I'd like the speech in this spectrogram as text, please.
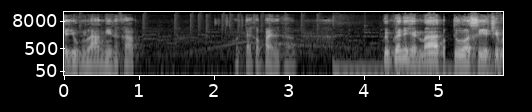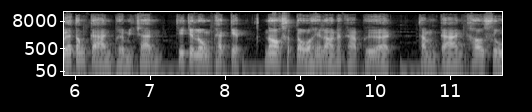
จะอยู่ข้างล่างนี้นะครับ กดแตะเข้าไปนะครับ เพื่อนๆที่เห็นว่าตัว C Achiever ต้องการ Permission ที่จะลงแพ็กเกจนอกสโตร์ให้เรานะครับ เพื่อทำการเข้าสู่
